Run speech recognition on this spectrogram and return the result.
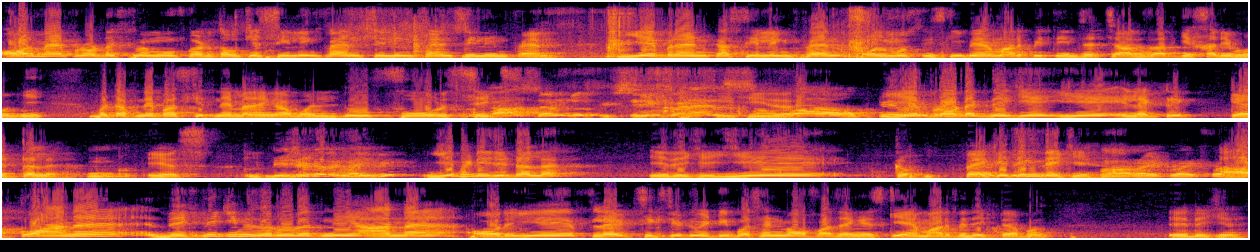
और मैं प्रोडक्ट में मूव करता हूँ कि ceiling fan ceiling fan ceiling fan ये ब्रांड का सीलिंग फ़ैन ऑलमोस्ट इसकी भी एमआरपी तीन से चार हज़ार के करीब होगी। बट अपने पास कितने में आएगा? वन टू फोर सिक्स ये प्रोडक्ट देखिए ये इलेक्ट्रिक कैटल है। हम्म। यस डिजिटल है ये भी? डिजिटल है। ये देखिए ये पैकेजिंग देखिए। हाँ राइट राइट आपको आना है देखने की भी ज़रूरत नहीं है आना है और ये फ्लैट 60 टू एटी परसेंट में ऑफ़ आ जाएँगे। इसकी एमआरपी देखते हैं अपन। ये देखिए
